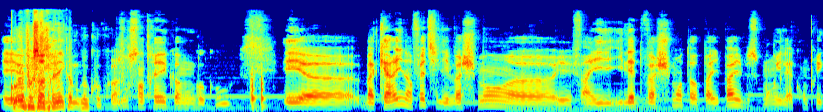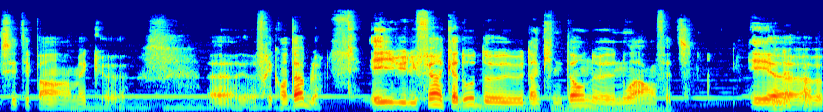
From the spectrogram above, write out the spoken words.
Et Ouais, pour s'entraîner comme Goku, quoi. pour s'entraîner comme Goku. Et euh, bah Karine, en fait, il est vachement, euh, il- enfin, il, il aide vachement Tao Pai Pai parce que bon, il a compris que c'était pas un mec euh, euh, fréquentable, et il lui fait un cadeau de- d'un Kintown noir en fait. Et euh,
